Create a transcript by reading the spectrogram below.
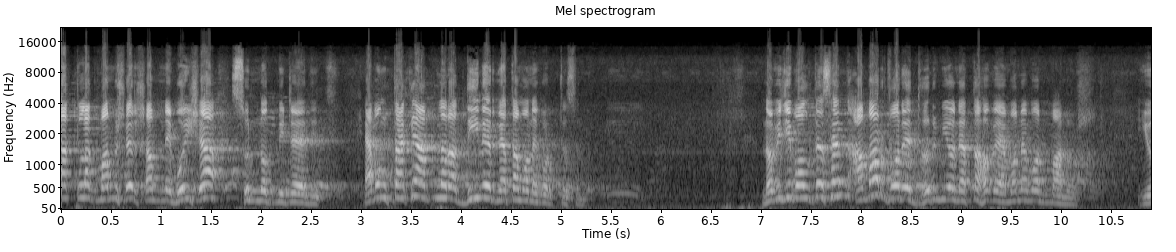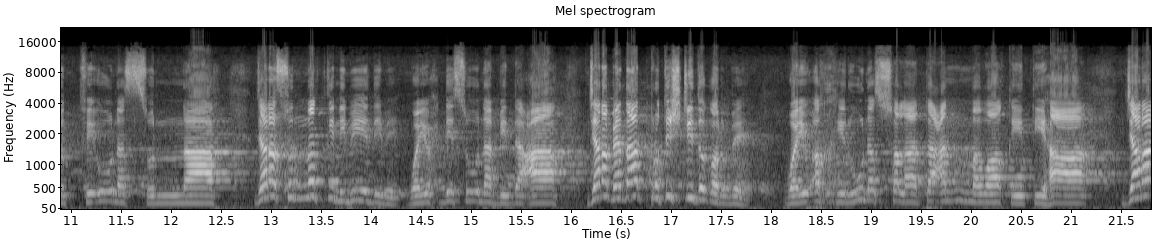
লাখ লাখ মানুষের সামনে বৈশা সুন্নত মিটাইয়া দিচ্ছে। এবং তাকে আপনারা দিনের নেতা মনে করতেছেন। নবীজি বলতেছেন, আমার পরে ধর্মীয় নেতা হবে এমন এমন মানুষ। যারা সুন্নতকে নিবিয়ে দিবে যারা বেদাত প্রতিষ্ঠিত করবে যারা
